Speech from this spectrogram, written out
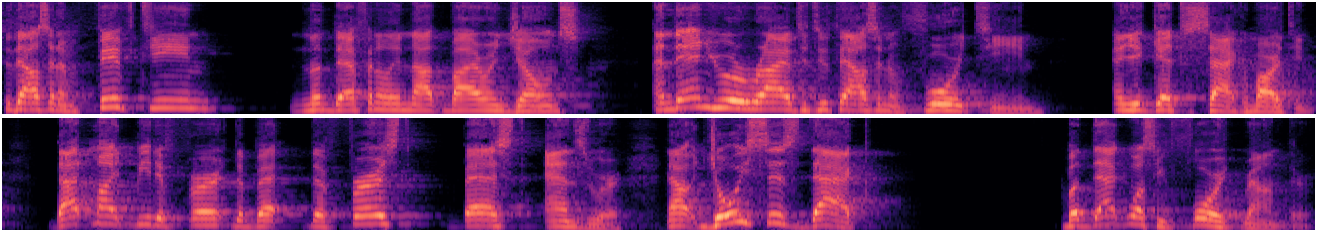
2015, no, definitely not Byron Jones. And then you arrive to 2014 and you get to Zack Martin. That might be the, fir- the, be- the first best answer. Now, Joyce's Dak but Dak was a fourth rounder.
